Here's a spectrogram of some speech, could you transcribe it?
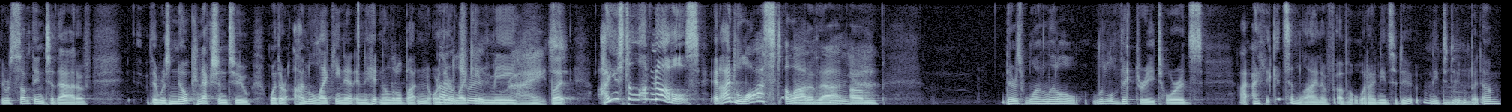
there was something to that of there was no connection to whether I'm liking it and hitting a little button or they're Oh, liking truth. me. Right. But I used to love novels and I'd lost a lot of that. Mm-hmm. Um, there's one little little victory towards I, I think it's in line of, of what I need to do need to Mm-hmm. do. But um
